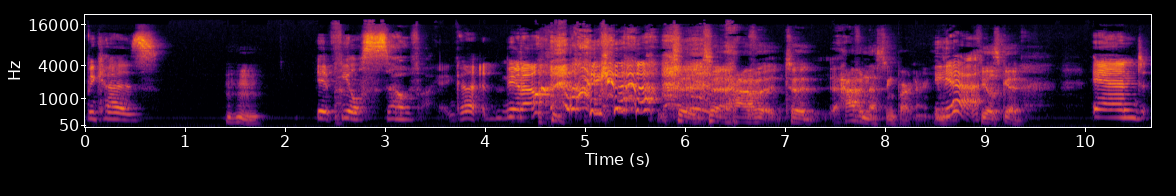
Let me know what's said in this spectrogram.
because hmm it feels so fucking good, you know? like, To, to have a to have a nesting partner. Yeah. feels good. and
